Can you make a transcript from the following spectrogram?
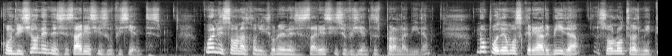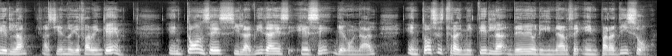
Condiciones necesarias y suficientes. ¿Cuáles son las condiciones necesarias y suficientes para la vida? No podemos crear vida, solo transmitirla haciendo ya saben qué. Entonces, si la vida es S, diagonal, entonces transmitirla debe originarse en paradiso.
